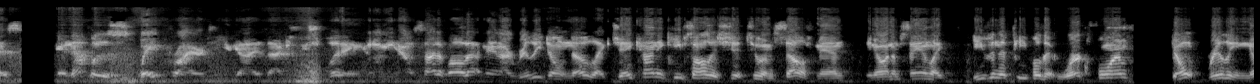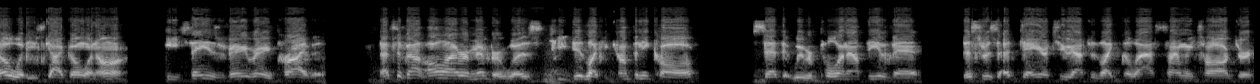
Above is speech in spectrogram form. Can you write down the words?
this. And that was way prior to you guys actually splitting. I mean, outside of all that, man, I really don't know. Like, Jay kind of keeps all his shit to himself, man. You know what I'm saying? Like, even the people that work for him don't really know what he's got going on. He stays very, very private. That's about all I remember was he did like a company call, said that we were pulling out the event. This was a day or two after like the last time we talked or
